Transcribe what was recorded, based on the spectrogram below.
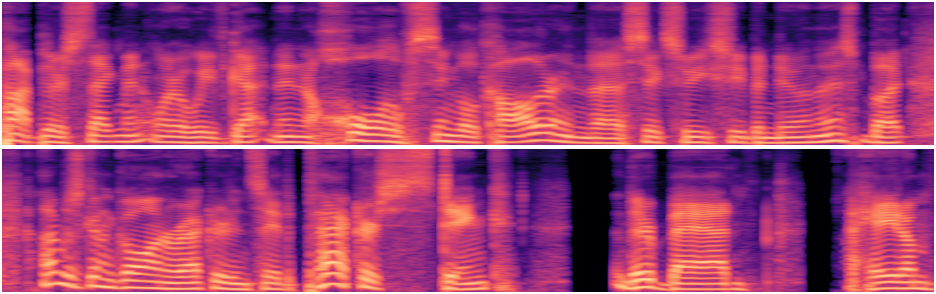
popular segment where we've gotten in a whole single caller in the six weeks we've been doing this. But I'm just going to go on record and say the Packers stink. They're bad. I hate them.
